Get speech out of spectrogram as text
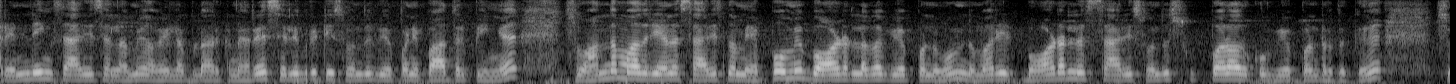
ட்ரெண்டிங் சாரீஸ் எல்லாமே அவைலபிளாக இருக்குது நிறைய செலிபிரிட்டிஸ் வந்து வியர் பண்ணி பார்த்துருப்பீங்க. ஸோ அந்த மாதிரியான சாரீஸ் நம்ம எப்போவுமே பார்டரில் தான் வியர் பண்ணுவோம். இந்த மாதிரி பார்டர்லெஸ் சாரீஸ் வந்து சூப்பராக இருக்கும் வியர் பண்ணுறதுக்கு ஸோ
